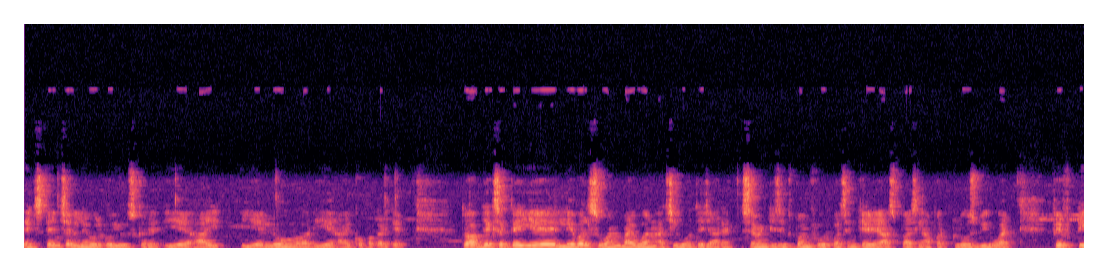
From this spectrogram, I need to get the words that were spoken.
एक्सटेंशन लेवल को यूज़ करें, ये हाई ये लो और ये हाई को पकड़ के तो आप देख सकते हैं ये levels one by one achieve होते जा रहे हैं। 76.4 परसेंट के आसपास यहाँ पर क्लोज भी हुआ है। 50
